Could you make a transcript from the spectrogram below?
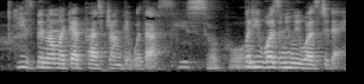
god. He's been on like a press junket with us, He's so cool. but he wasn't who he was today.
